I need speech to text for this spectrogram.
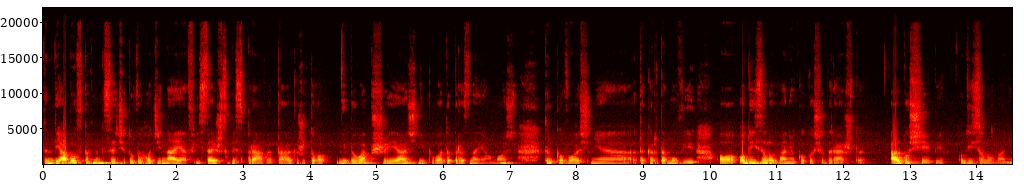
ten diabeł w pewnym sensie tu wychodzi na jaw i zdajesz sobie sprawę, tak, że to nie była przyjaźń, nie była dobra znajomość, tylko właśnie ta karta mówi o odizolowaniu kogoś od reszty albo siebie, odizolowaniu.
